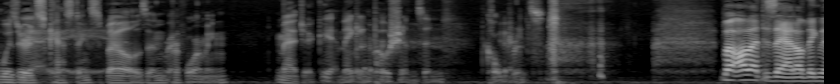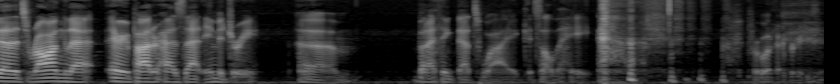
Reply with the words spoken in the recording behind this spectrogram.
wizards Yeah, yeah, casting yeah, yeah. spells and Right. performing magic Yeah, making whatever. potions and cauldrons. but all that to say, I don't think that it's wrong that Harry Potter has that imagery. Um, but I think that's why it gets all the hate for whatever reason.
